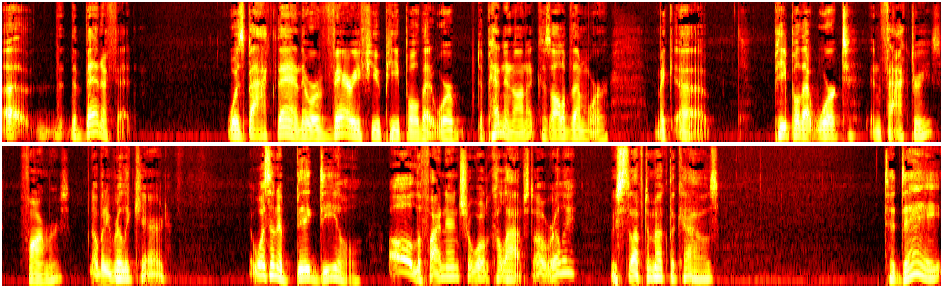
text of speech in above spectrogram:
uh, the, the benefit was back then there were very few people that were dependent on it because all of them were uh, people that worked in factories, farmers. Nobody really cared. It wasn't a big deal. Oh, the financial world collapsed. Oh, really? We still have to milk the cows. Today,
